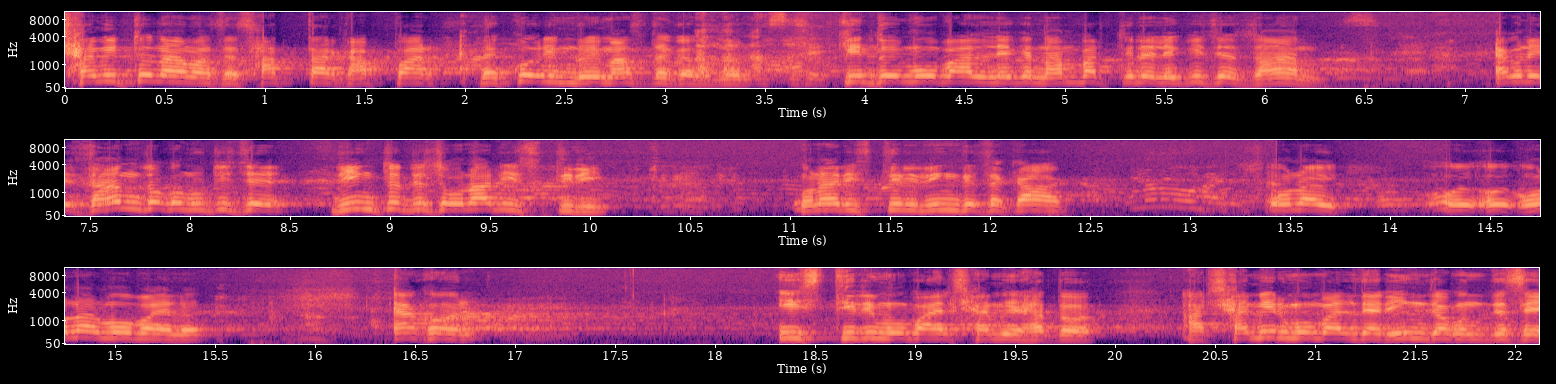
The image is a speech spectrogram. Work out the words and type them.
স্বামীর তো নাম আছে সাত্তার গাপ্পার করিম রই মাছ দেখা হুজুর কিন্তু ওই মোবাইল লেগে নাম্বার তুলে লিখেছে জান। এখন এই জান যখন উঠিছে রিং তো দিয়েছে ওনার স্ত্রী। ওনার স্ত্রী রিং দিয়েছে কাক? ওনার ওই ওনার মোবাইল। এখন স্ত্রীর মোবাইল স্বামীর হাতত আর স্বামীর মোবাইল দিয়ে রিং যখন দিয়েছে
